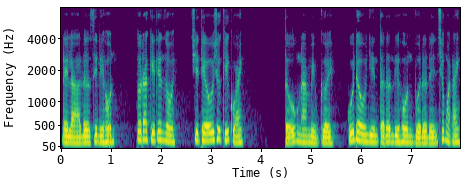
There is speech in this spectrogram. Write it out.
"Đây là đơn xin ly hôn, tôi đã ký tên rồi, chỉ thiếu chữ ký của anh." Tưởng Úc Nam mỉm cười, cúi đầu nhìn tờ đơn ly hôn vừa đưa đến trước mặt anh.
